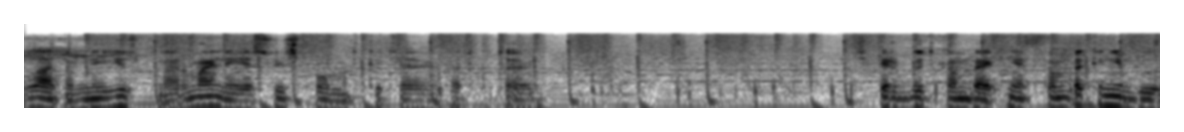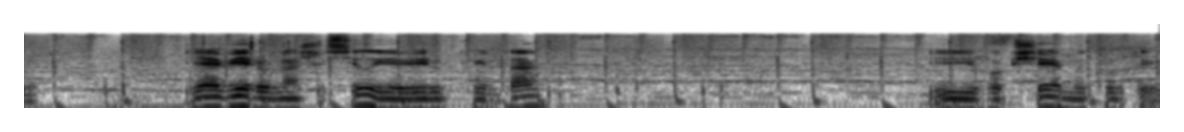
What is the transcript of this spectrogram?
Ладно, мне юзку нормально, я свой спом откатаю, откатаю. Теперь будет камбэк. Нет, камбэка не будет. Я верю в наши силы, я верю в Квинта. И вообще мы крутые.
